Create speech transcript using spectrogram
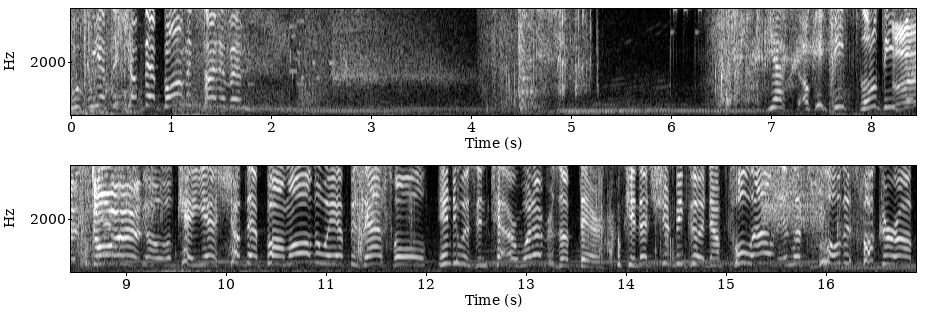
We- We have to shove that bomb inside Yes, okay, deep, little deeper. Let's do it. go. Okay, yeah, shove that bomb all the way up his asshole, into his inte- or whatever's up there. Okay, that should be good. Now pull out and let's blow this fucker up.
